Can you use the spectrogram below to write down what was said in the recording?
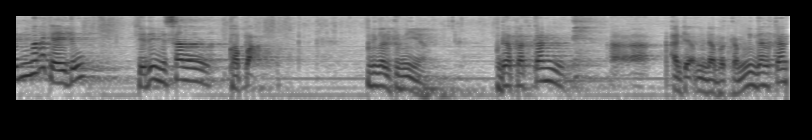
Dan mereka itu. Jadi misal bapak meninggal dunia mendapatkan uh, ada mendapatkan meninggalkan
